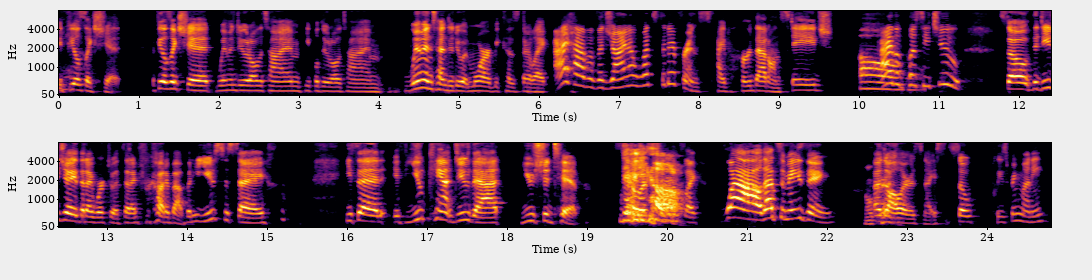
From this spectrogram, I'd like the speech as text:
It yeah. feels like shit. It feels like shit. Women do it all the time. People do it all the time. Women tend to do it more because they're like, I have a vagina. What's the difference? I've heard that on stage. Oh. I have a oh. pussy too. So the DJ that I worked with that I forgot about, but he used to say, he said, if you can't do that, you should tip. There so you go. like, wow, that's amazing. Okay. A dollar is nice. So please bring money.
